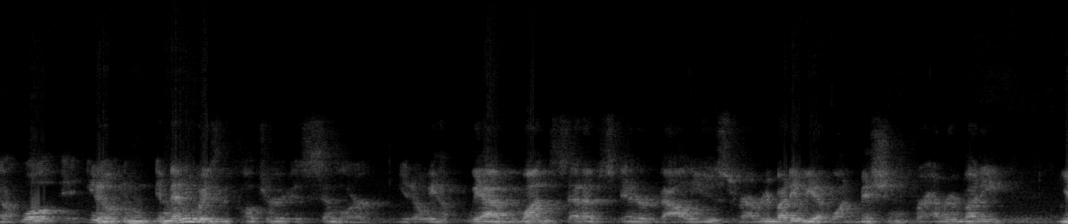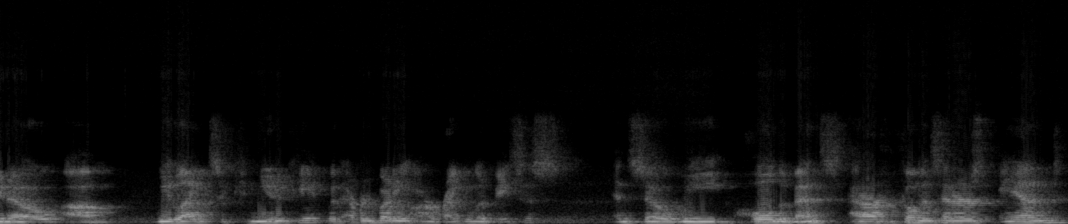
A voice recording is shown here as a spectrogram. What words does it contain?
yeah, well, you know, in, in many ways, the culture is similar. You know, we have, we have one set of standard values for everybody. We have one mission for everybody. You know, um, we like to communicate with everybody on a regular basis. And so we hold events at our fulfillment centers and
